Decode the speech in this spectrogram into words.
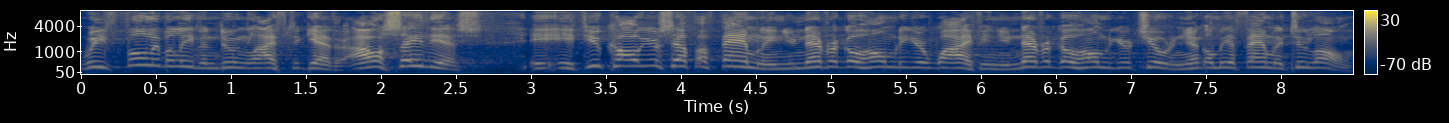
We fully believe in doing life together. I will say this if you call yourself a family and you never go home to your wife and you never go home to your children, you're not going to be a family too long.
